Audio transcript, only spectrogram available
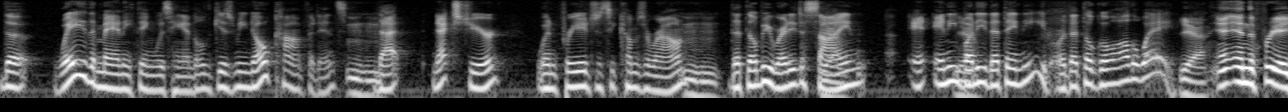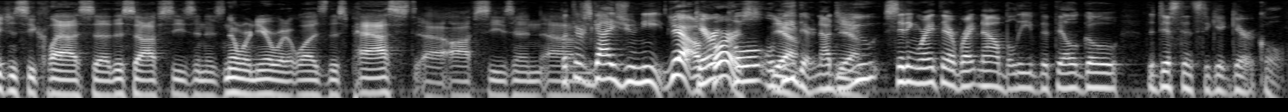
the way the Manny thing was handled gives me no confidence Mm-hmm. that next year, when free agency comes around, Mm-hmm. that they'll be ready to sign a- anybody that they need, or that they'll go all the way. Yeah, and, and the free agency class uh, this offseason is nowhere near what it was this past uh, offseason. Um, But there's guys you need. yeah, of Gerrit course. Cole will Yeah. be there. Now, do Yeah. you sitting right there right now believe that they'll go the distance to get Gerrit Cole?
